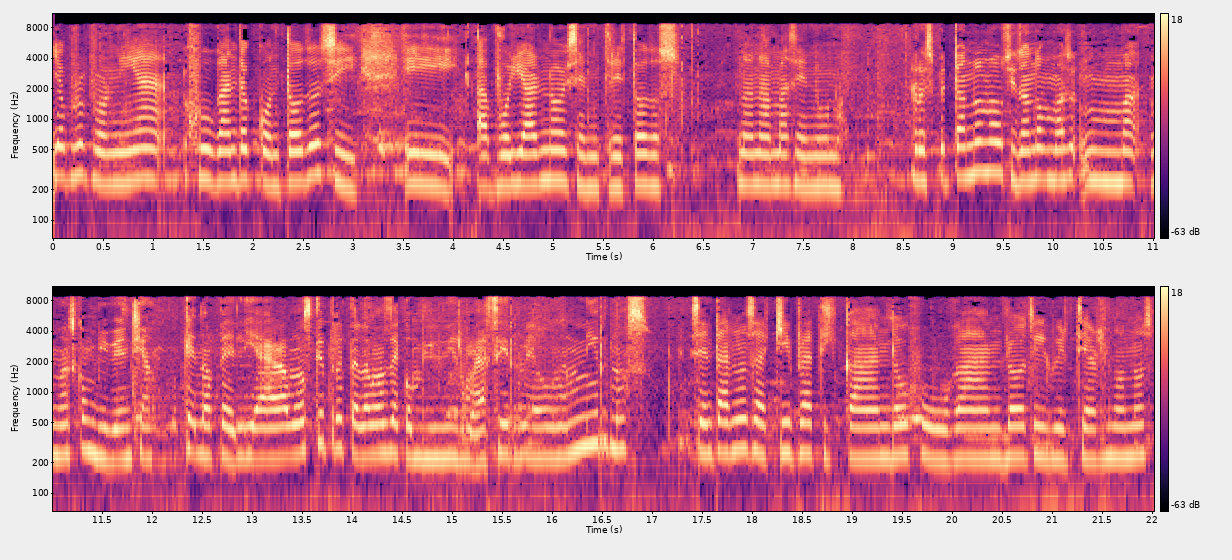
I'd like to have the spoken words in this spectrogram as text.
Yo proponía jugando con todos y, y apoyarnos entre todos, no nada más en uno. Respetándonos y dando más, ma- más, convivencia. Que no peleáramos, que tratáramos de convivir más y reunirnos. Sentarnos aquí platicando, jugando, divirtiéndonos,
